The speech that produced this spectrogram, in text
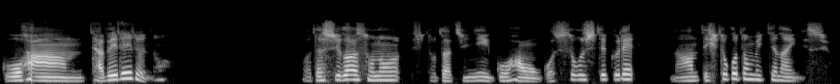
ご飯食べれるの？私がその人たちにご飯をご馳走してくれ、なんて一言も言ってないんですよ。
